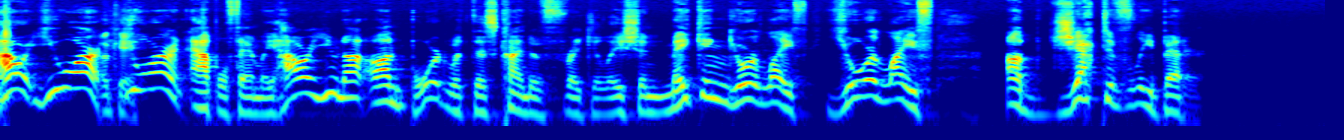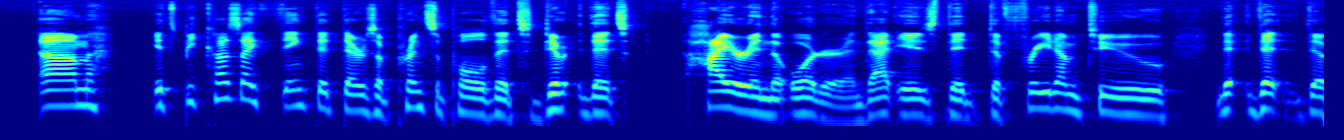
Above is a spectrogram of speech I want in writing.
How are you are Okay. you are an apple family how are you not on board with this kind of regulation making your life your life objectively better Um, it's because I think that there's a principle that's di- that's higher in the order, and that is that the freedom to that the, the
